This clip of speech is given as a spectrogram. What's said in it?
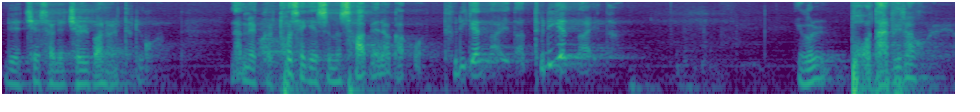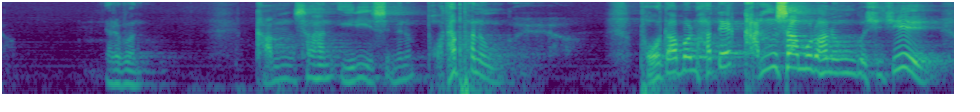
내 재산의 절반을 드리고 남의 걸 토색했으면 사배나 갖고 드리겠나이다, 드리겠나이다. 이걸 보답이라고 그래요. 여러분, 감사한 일이 있으면 보답하는 거예요. 보답을 하되 감사함으로 하는 것이지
